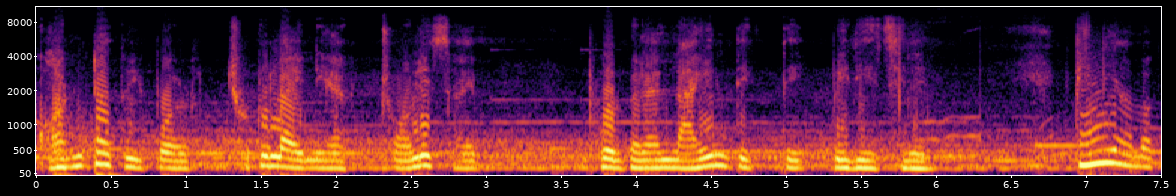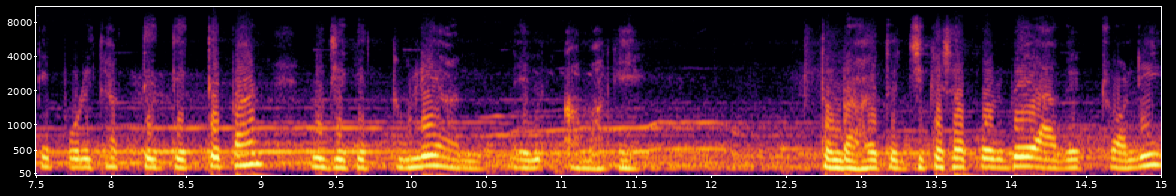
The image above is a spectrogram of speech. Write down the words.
ঘণ্টা দুই পর ছোট লাইনে এক ট্রলি সাহেব ভোরবেলা লাইন দেখতে বেরিয়েছিলেন। তিনি আমাকে পড়ে থাকতে দেখতে পান, নিজেকে তুলে আনলেন আমাকে। তোমরা হয়তো জিজ্ঞাসা করবে, আগের ট্রলি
